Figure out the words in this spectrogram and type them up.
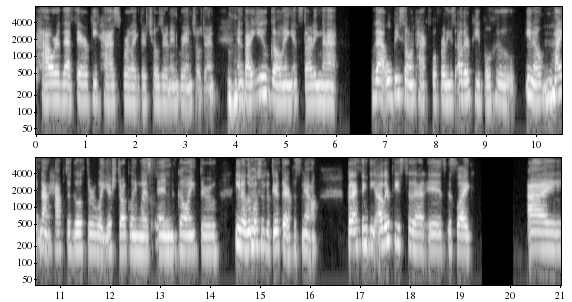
power that therapy has for like their children and grandchildren. Mm-hmm. And by you going and starting that, that will be so impactful for these other people who, you know, might not have to go through what you're struggling with Absolutely. and going through, you know, the emotions with your therapist now. But I think the other piece to that is is like I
